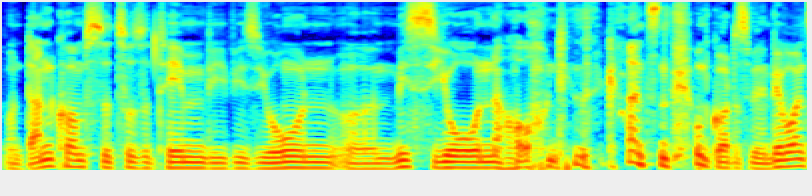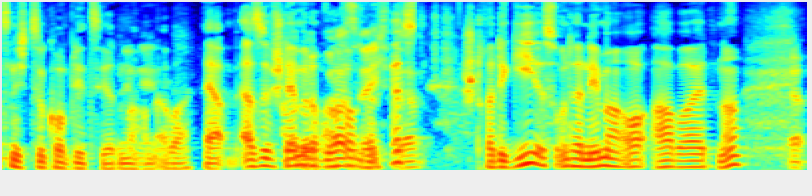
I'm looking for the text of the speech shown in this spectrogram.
Und dann kommst du zu so Themen wie Vision, äh, Mission auch und diese ganzen, um Gottes Willen, wir wollen es nicht zu kompliziert nee, machen, nee. aber ja, also stellen aber wir doch einfach recht, fest, ja. Strategie ist Unternehmerarbeit, ne? Ja.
